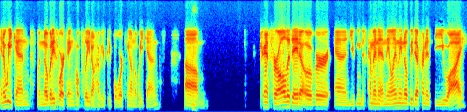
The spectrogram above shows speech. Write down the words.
in a weekend when nobody's working. Hopefully, you don't have your people working on the weekends. Um, transfer all the data over, and you can just come in, and the only thing that'll be different is the UI.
